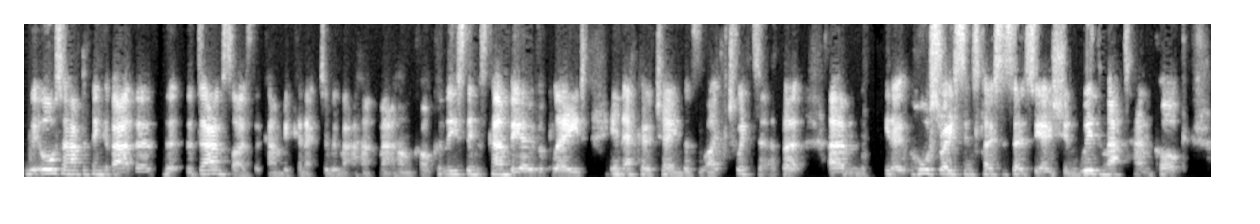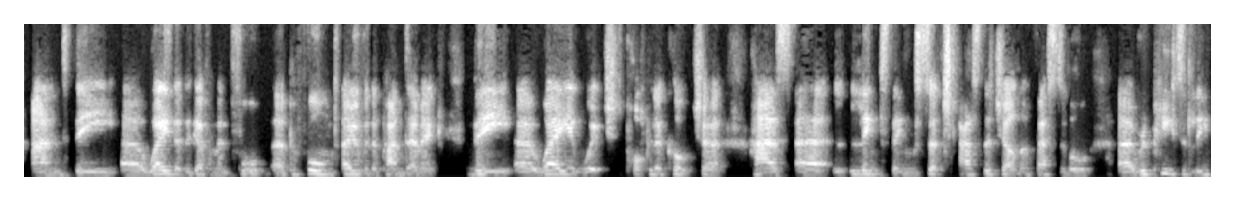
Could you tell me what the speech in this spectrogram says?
we also have to think about the the, the downsides that can be connected with Matt, Matt Hancock, and these things can be overplayed in echo chambers like Twitter. But um, you know, horse racing's close association with Matt Hancock and the uh, way that the government for, uh, performed over the pandemic, the uh, way in which popular culture has uh, linked things such as the Cheltenham Festival uh, repeatedly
